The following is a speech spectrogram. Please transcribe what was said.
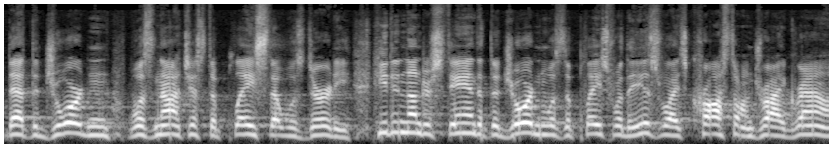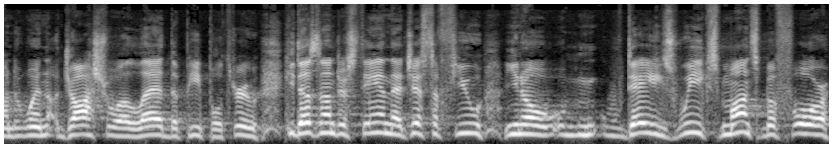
that the Jordan was not just a place that was dirty. He didn't understand that the Jordan was the place where the Israelites crossed on dry ground when Joshua led the people through. He doesn't understand that just a few, you know, days, weeks, months before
